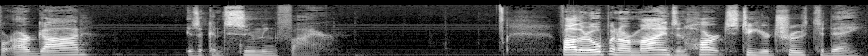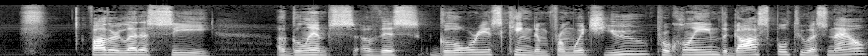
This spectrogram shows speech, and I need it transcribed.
for our God is a consuming fire. Father, open our minds and hearts to your truth today. Father, let us see a glimpse of this glorious kingdom from which you proclaim the gospel to us now.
